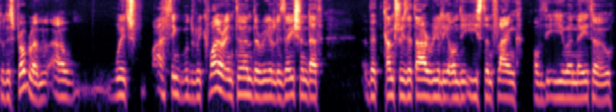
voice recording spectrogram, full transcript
to this problem, uh, which I think would require in turn the realization that that countries that are really on the eastern flank of the EU and NATO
